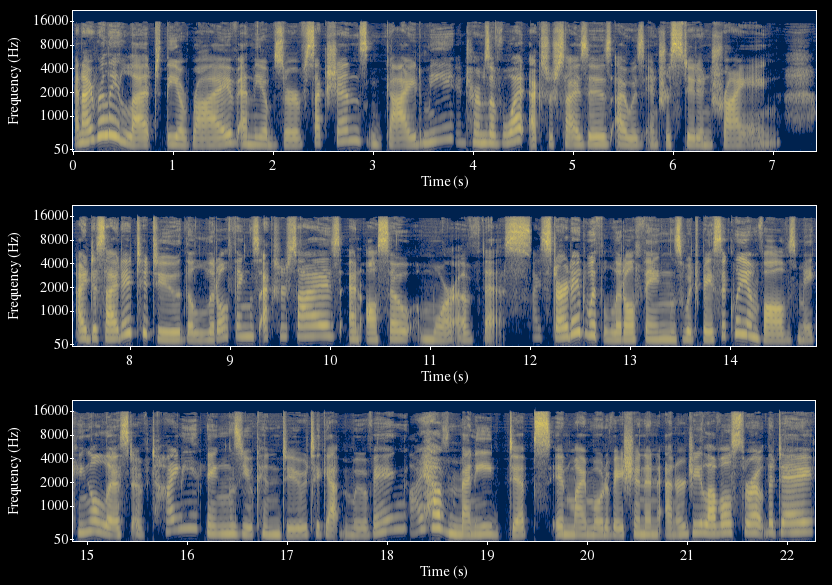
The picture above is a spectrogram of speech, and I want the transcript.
and I really let the Arrive and the Observe sections guide me in terms of what exercises I was interested in trying. I decided to do the Little Things exercise and also more of this. I started with Little Things, which basically involves making a list of tiny things you can do to get moving. I have many dips in my motivation and energy levels throughout the day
